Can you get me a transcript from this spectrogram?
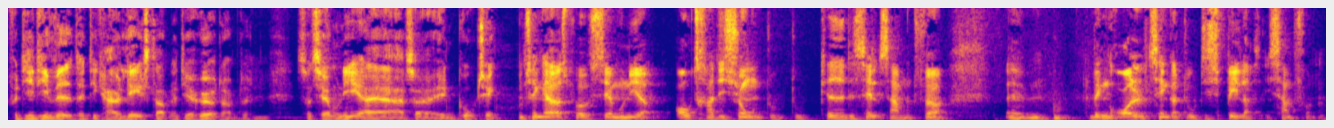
Fordi de ved det, de har jo læst om det, de har hørt om det. Mm. Så ceremonier er altså en god ting. Nu tænker jeg også på ceremonier og tradition. Du, du kædede det selv sammen før. Øhm, hvilken rolle tænker du, de spiller i samfundet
